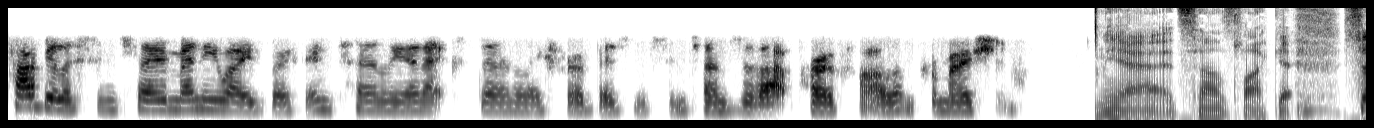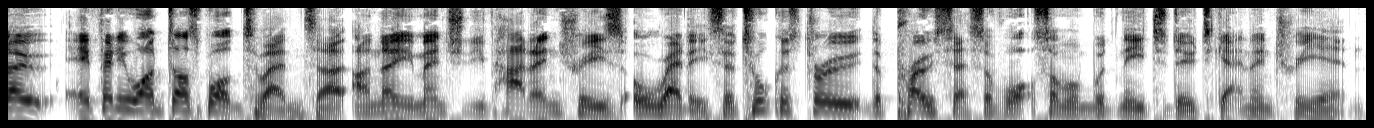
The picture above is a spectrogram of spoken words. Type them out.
fabulous in so many ways, both internally and externally, for a business in terms of that profile and promotion. Yeah, it sounds like it. So, if anyone does want to enter, I know you mentioned you've had entries already. So, talk us through the process of what someone would need to do to get an entry in.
